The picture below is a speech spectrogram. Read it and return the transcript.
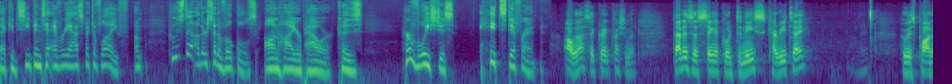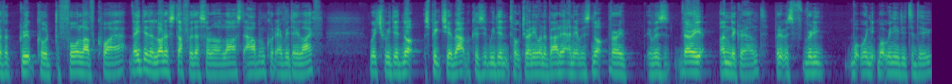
that could seep into every aspect of life um who's the other set of vocals on higher power because her voice just hits different Oh, that's a great question, man. That is a singer called Denise Carite, who is part of a group called the Four Love Choir. They did a lot of stuff with us on our last album called Everyday Life, which we did not speak to you about because we didn't talk to anyone about it, and it was not very. It was very underground, but it was really what we what we needed to do.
